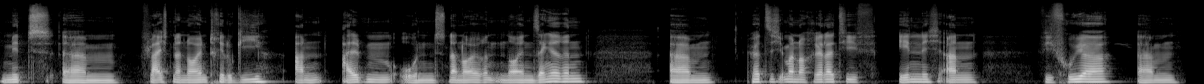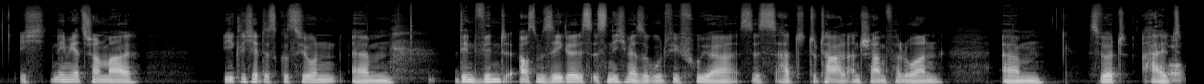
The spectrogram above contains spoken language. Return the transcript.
mit ähm, vielleicht einer neuen Trilogie an Alben und einer neueren, neuen Sängerin. Ähm, hört sich immer noch relativ ähnlich an wie früher. Ähm, ich nehme jetzt schon mal jegliche Diskussion ähm, den Wind aus dem Segel. Es ist nicht mehr so gut wie früher. Es ist, hat total an Charme verloren. Ähm, es wird halt Wow.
